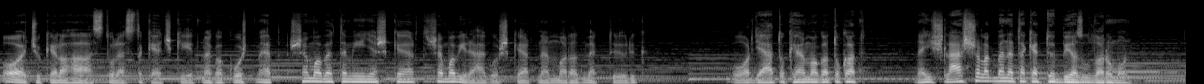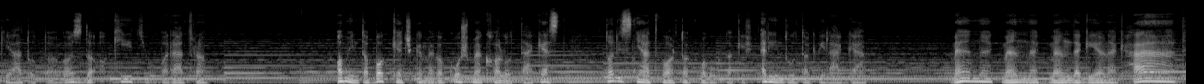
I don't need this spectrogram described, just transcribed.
Ajtsuk el a háztól ezt a kecskét meg a kost, mert sem a veteményes kert, sem a virágos kert nem marad meg tőlük. Hordjátok el magatokat, ne is lássalak benneteket többi az udvaromon, kiáltotta a gazda a két jó barátra. Amint a bakkecske meg a kos meghallották ezt, tarisznyát vartak maguknak és elindultak világgá. Mennek, mennek, mendegélnek, hát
